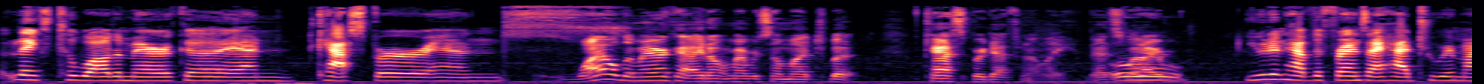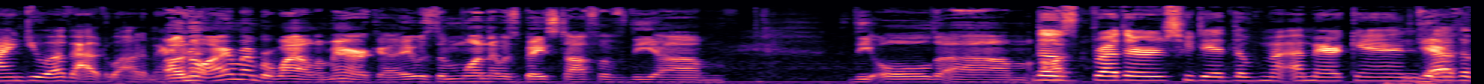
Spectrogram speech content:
thanks to Wild America and Casper and. Wild America, I don't remember so much, but Casper definitely. That's what I. You didn't have the friends I had to remind you about Wild America. Oh no, I remember Wild America. It was the one that was based off of the um, the old um. Those uh, brothers who did the American, Yeah. uh, the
